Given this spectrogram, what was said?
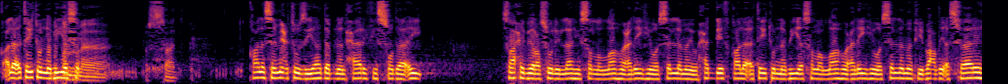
قال أتيت النبي صلى الصاد. قال سمعت زياد بن الحارث الصدائي صاحب رسول الله صلى الله عليه وسلم يحدث قال أتيت النبي صلى الله عليه وسلم في بعض أسفاره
